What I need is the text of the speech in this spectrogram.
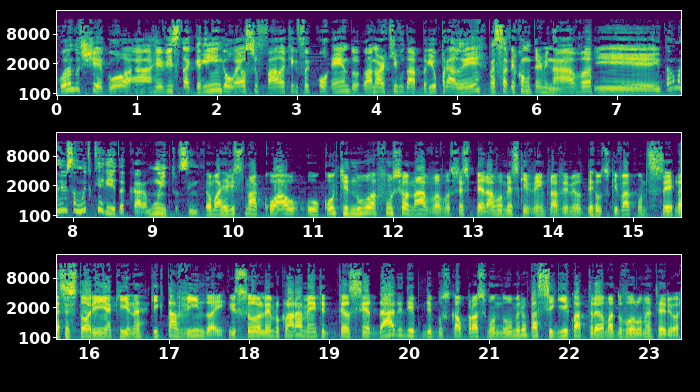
quando chegou a revista gringa, o Elcio fala que ele foi correndo lá no arquivo da Abril pra ler, pra saber como terminava. E então é uma revista muito querida, cara, muito, assim. É uma revista na qual o continua funcionava. Você esperava o mês que vem pra ver, meu Deus, o que vai acontecer nessa historinha aqui, né? O que, que tá vindo aí? Isso eu lembro claramente de ter ansiedade de, de buscar o próximo número para seguir com a trama do volume anterior.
